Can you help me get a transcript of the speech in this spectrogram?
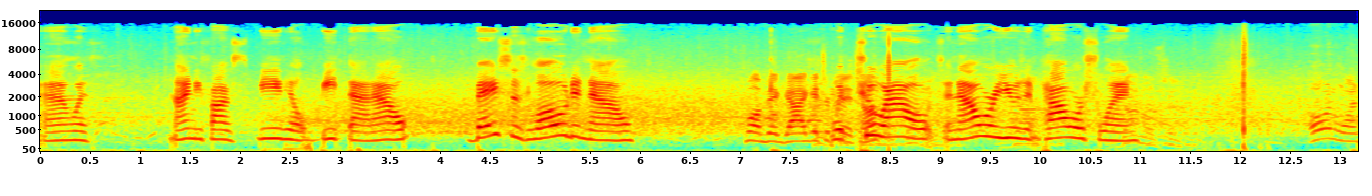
And with 95 speed, he'll beat that out. Base is loaded now Come on, big guy. Get your with pitch. two huh? outs, and now we're using power swing. Donaldson. 0 and 1.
